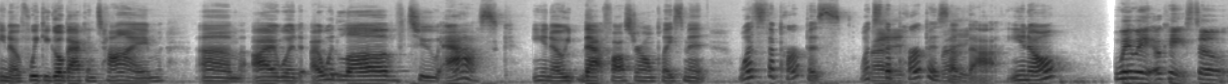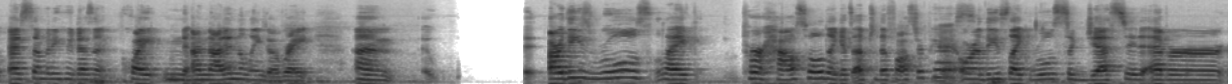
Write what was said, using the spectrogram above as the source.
you know if we could go back in time um, i would i would love to ask you know that foster home placement what's the purpose what's the Right, purpose of that you know Wait, wait. Okay, so as somebody who doesn't quite, I'm not in the lingo, right? Um, are these rules like per household? Like it's up to the foster parent, Yes. or are these like rules suggested ever,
